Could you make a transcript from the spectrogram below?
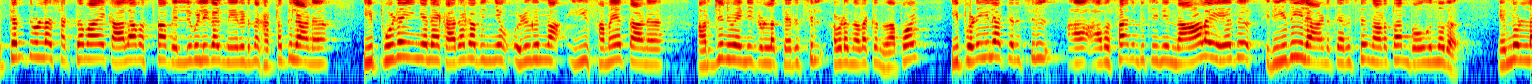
ഇത്തരത്തിലുള്ള ശക്തമായ കാലാവസ്ഥ വെല്ലുവിളികൾ നേരിടുന്ന ഘട്ടത്തിലാണ് ഈ പുഴ ഇങ്ങനെ കരകവിഞ്ഞ് ഒഴുകുന്ന ഈ സമയത്താണ് അർജുന് വേണ്ടിയിട്ടുള്ള തെരച്ചിൽ അവിടെ നടക്കുന്നത്. അപ്പോൾ ഈ പുഴയിലെ തെരച്ചിൽ അവസാനിപ്പിച്ച് ഇനി നാളെ ഏത് രീതിയിലാണ് തെരച്ചിൽ നടത്താൻ പോകുന്നത് എന്നുള്ള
